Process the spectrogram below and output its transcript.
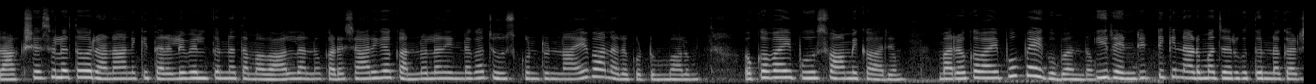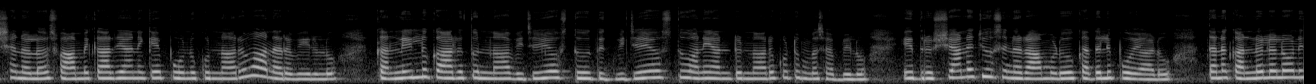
రాక్షసులతో రణానికి తరలి వెళ్తున్న తమ వాళ్ళను కడసారిగా కన్నుల నిండగా చూసుకుంటున్నాయి వానర కుటుంబాలు. ఒకవైపు స్వామి కార్యం మరొక వైపు పేగుబంధం ఈ రెండింటికి నడుమ జరుగుతున్న ఘర్షణలో స్వామి కార్యానికే పూనుకున్నారు వానర వీరులు. కన్నీళ్ళు కారుతున్న విజయోస్తు దిగ్విజయోస్తు అని అంటున్నారు కుటుంబ సభ్యులు. ఈ దృశ్యాన్ని చూసిన రాముడు కదిలిపోయాడు. తన కన్నులలోని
